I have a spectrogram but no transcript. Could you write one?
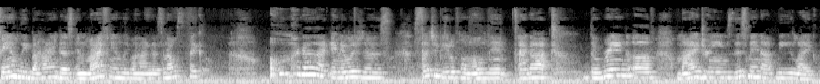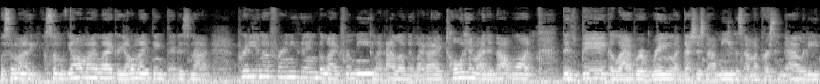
family behind us and my family behind us and I was like, oh my god. And it was just such a beautiful moment. I got the ring of my dreams. This may not be like what somebody some of y'all might like or y'all might think that it's not pretty enough for anything but like for me like i love it. Like i told him i did not want this big elaborate ring like that's just not me that's not my personality.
